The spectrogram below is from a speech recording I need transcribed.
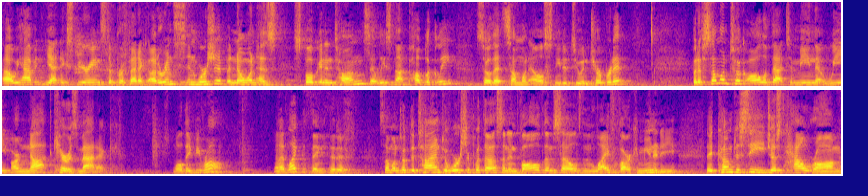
Uh, we haven't yet experienced a prophetic utterance in worship, and no one has spoken in tongues, at least not publicly, so that someone else needed to interpret it. But if someone took all of that to mean that we are not charismatic, well, they'd be wrong. And I'd like to think that if someone took the time to worship with us and involve themselves in the life of our community, they'd come to see just how wrong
